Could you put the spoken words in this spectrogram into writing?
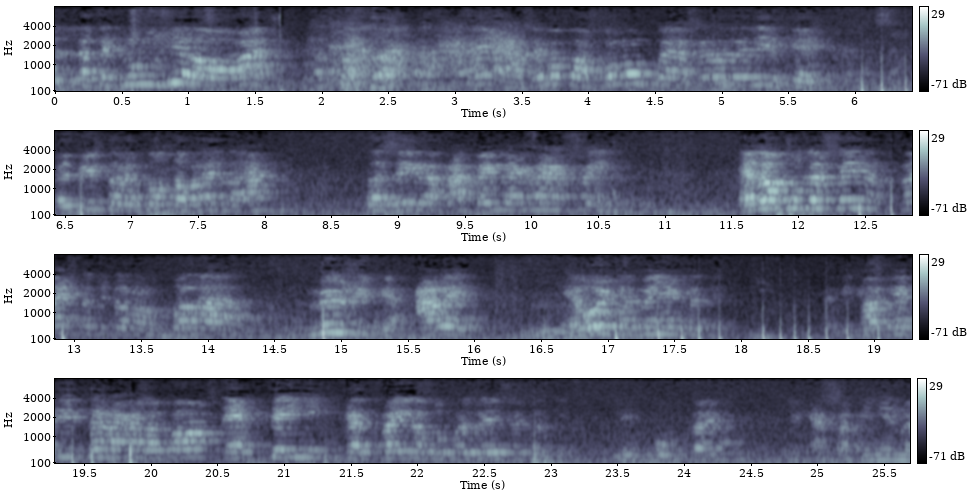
a tecnologia no, eh? eh, siamo a posto. Comunque, se non devi dire que é vista per tutta Brenda, stasera appena grassi. E dopo la sera, festa di tono, balla, musica, alle, e voi che que tem. che ter la casa posta é tieni che que la tua que che ti. L'importante è che sappiamo niente,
